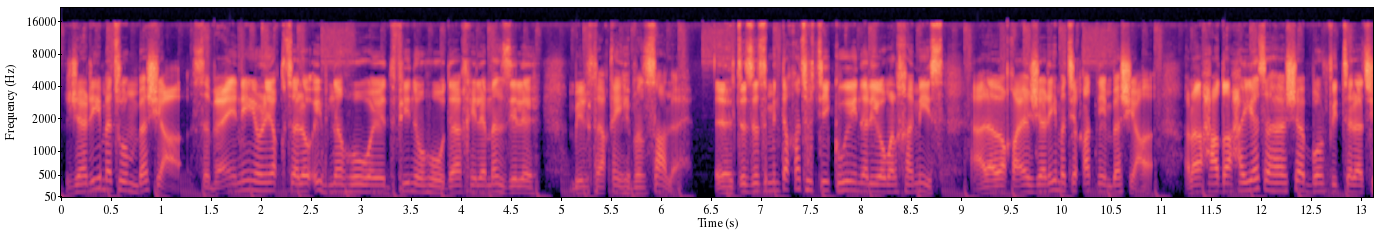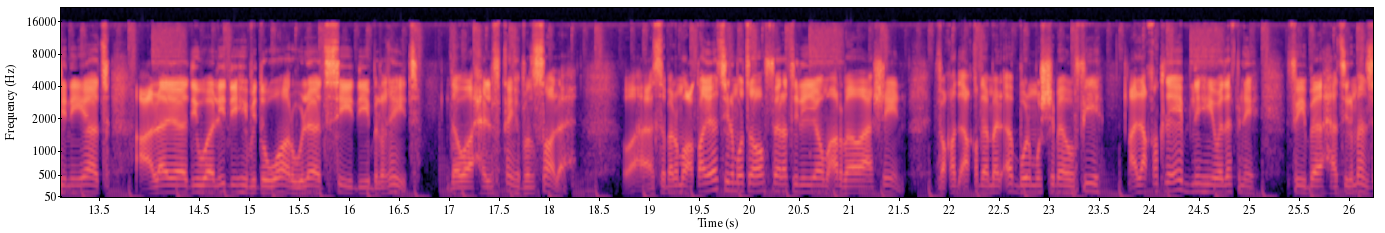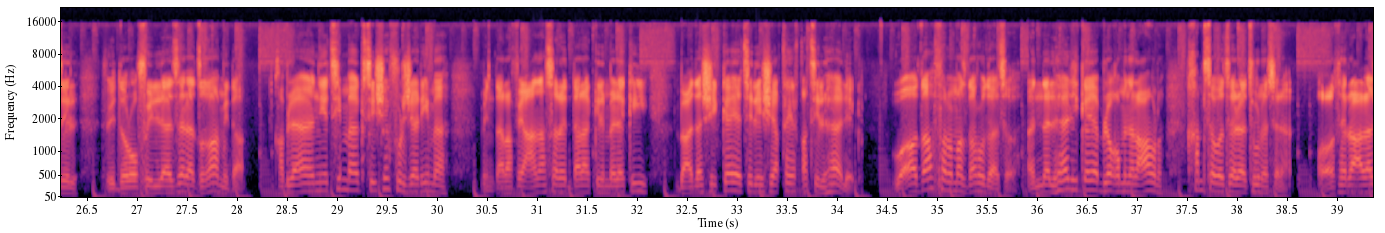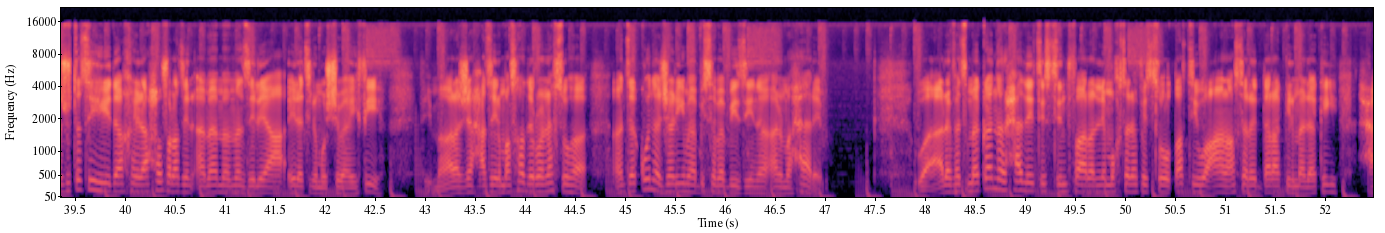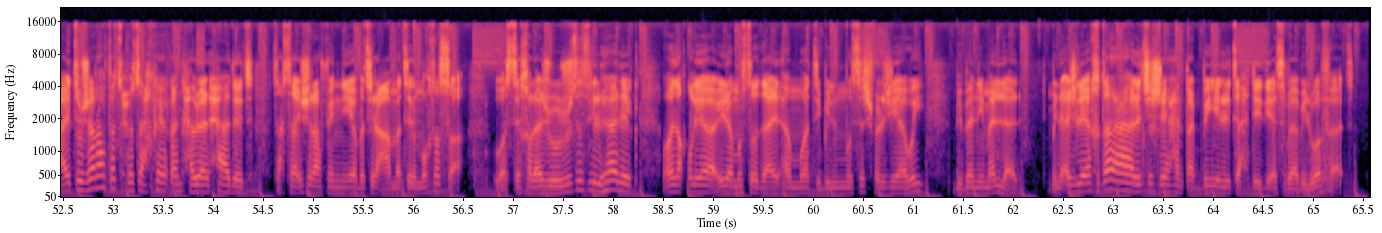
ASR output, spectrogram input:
جريمة بشعة. سبعيني يقتل ابنه ويدفنه داخل منزله بالفقيه بن صالح. اهتزت منطقة التكوين اليوم الخميس على وقع جريمة قتل بشعة. راح ضحيتها شاب في الثلاثينيات على يد والده بدوار ولاة سيدي بالغيت ضواحي الفقيه بن صالح. وحسب المعطيات المتوفرة لليوم 24 فقد أقدم الأب المشتبه فيه على قتل ابنه ودفنه في باحة المنزل في ظروف لا زالت غامضة. قبل أن يتم اكتشاف الجريمة من طرف عناصر الدرك الملكي بعد شكاية لشقيقة الهالك. وأضاف المصدر ذاته أن الهالك يبلغ من العمر 35 سنة عثر على جثته داخل حفرة أمام منزل عائلة المشتبه فيه فيما رجحت المصادر نفسها أن تكون جريمة بسبب زنا المحارم وعرفت مكان الحادث استنفارا لمختلف السلطات وعناصر الدرك الملكي حيث جرى فتح تحقيق حول الحادث تحت إشراف النيابة العامة المختصة واستخراج جثة الهالك ونقلها إلى مستودع الأموات بالمستشفى الجهوي ببني ملال من أجل إخضاعها لتشريح طبي لتحديد أسباب الوفاة.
